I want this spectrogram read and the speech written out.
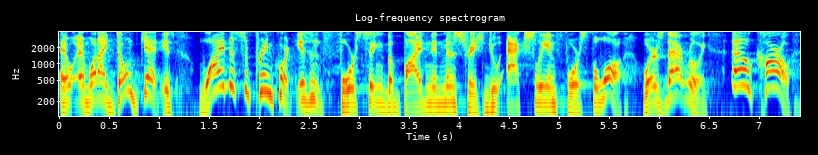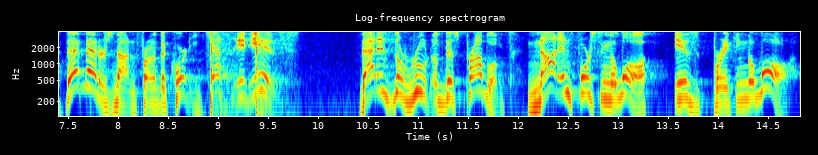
And, and, what I don't get is why the Supreme Court isn't forcing the Biden administration to actually enforce the law. Where's that ruling? Oh, Carl, that matter's not in front of the court. Yes, it is. That is the root of this problem. Not enforcing the law is breaking the law.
